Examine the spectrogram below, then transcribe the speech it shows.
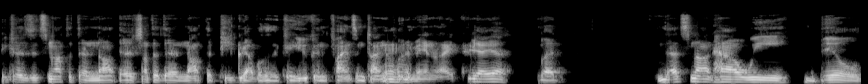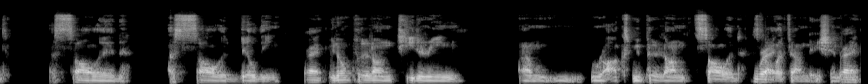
because it's not that they're not there. It's not that they're not the pea gravel that you can find some time to put Mhm. them in, right? Yeah. Yeah. But that's not how we build a solid a solid building. Right. We don't put it on teetering um, rocks. We put it on solid Right. solid foundation. Right.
